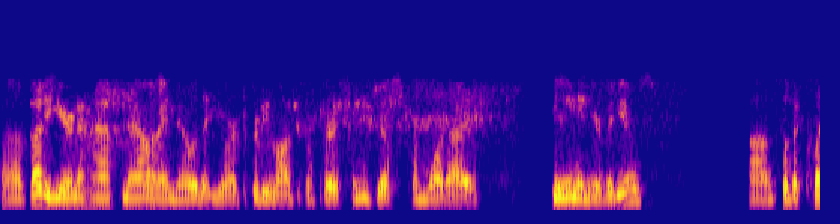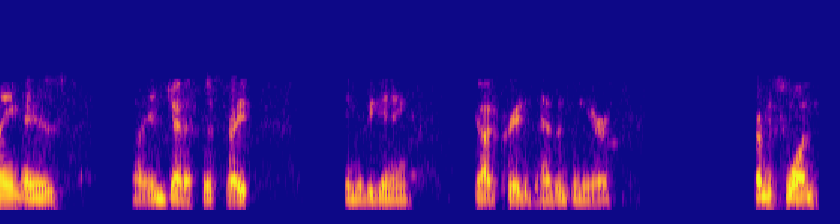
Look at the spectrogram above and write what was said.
uh, about a year and a half now, and I know that you're a pretty logical person just from what I've seen in your videos. Um, so the claim is uh, in Genesis, right? In the beginning, God created the heavens and the earth. Premise one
